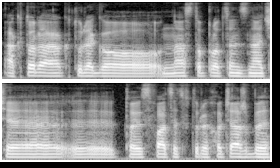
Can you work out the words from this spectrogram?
Aktora, którego na 100% znacie, y, to jest facet, który chociażby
